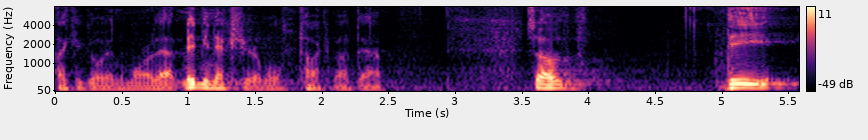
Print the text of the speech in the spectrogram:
I could go into more of that. Maybe next year we'll talk about that. So the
